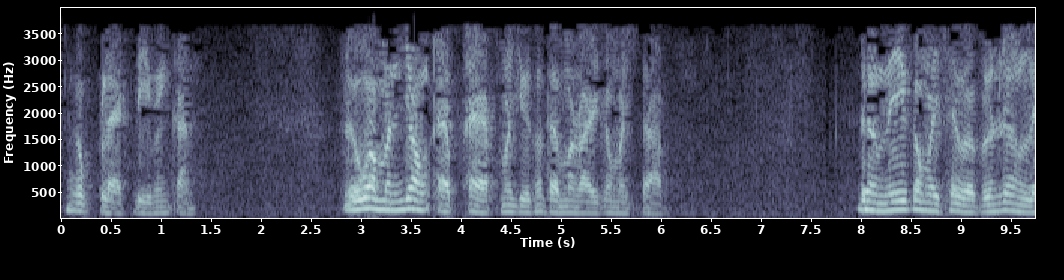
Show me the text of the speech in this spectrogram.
นก็แปลกดีเหมือนกัน หรือว่ามันย่องแอบแอบมาอยู่ตั้งแต่เมื่อไรก็ไม่ทราบ เรื่องนี้ก็ไม่ใช่ว่าเป็นเรื่องเล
